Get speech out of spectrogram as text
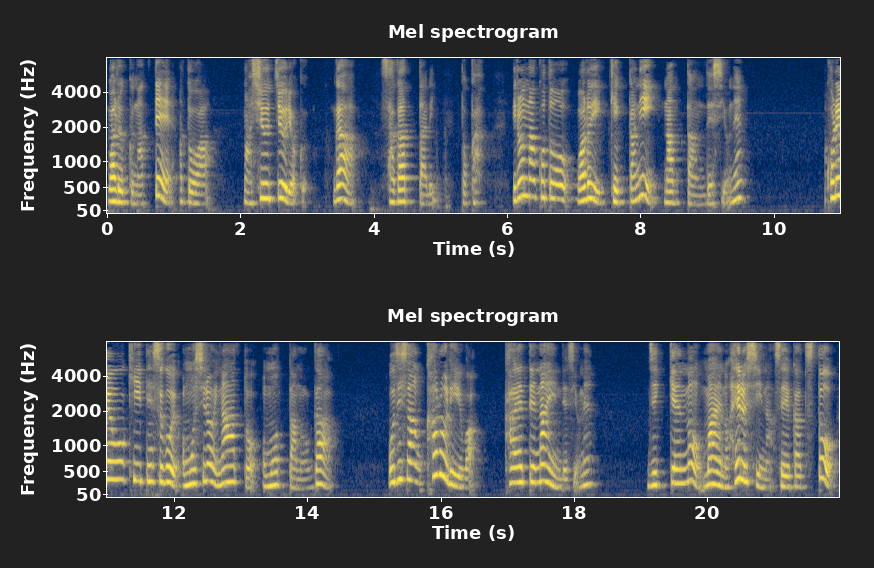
悪くなってあとは、まあ、集中力が下がったりとかいろんなこと悪い結果になったんですよね。これを聞いてすごい面白いなと思ったのがおじさんカロリーは変えてないんですよね。実験の前のヘルシーな生活と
